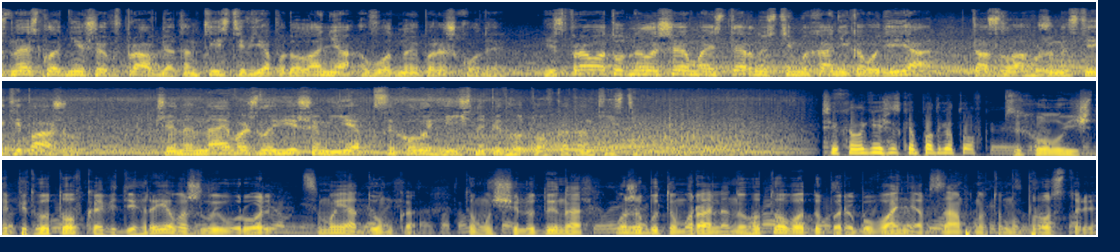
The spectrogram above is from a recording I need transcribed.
Одною з найскладніших вправ для танкістів є подолання водної перешкоди. І справа тут не лише в майстерності механіка водія та злагодженості екіпажу. Чи не найважливішим є психологічна підготовка танкістів. Психологічна підготовка. Психологічна підготовка відіграє важливу роль. Це моя думка, тому що людина може бути морально не готова до перебування в замкнутому просторі,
